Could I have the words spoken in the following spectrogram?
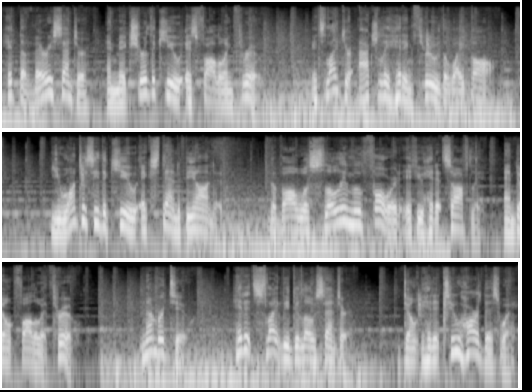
Hit the very center and make sure the cue is following through. It's like you're actually hitting through the white ball. You want to see the cue extend beyond it. The ball will slowly move forward if you hit it softly and don't follow it through. Number 2. Hit it slightly below center. Don't hit it too hard this way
